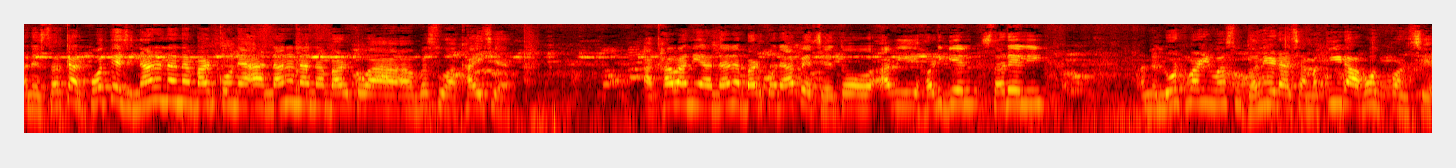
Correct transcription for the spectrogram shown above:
અને સરકાર પોતે જ નાના નાના બાળકોને આ નાના નાના બાળકો આ વસ્તુ આ ખાય છે. આ ખાવાની આ નાના બાળકોને આપે છે. તો આવી હળગેલ, સડેલી અને લોટવાળી વસ્તુ ધનેડા છે. આમાં કીડા હોત પણ છે.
